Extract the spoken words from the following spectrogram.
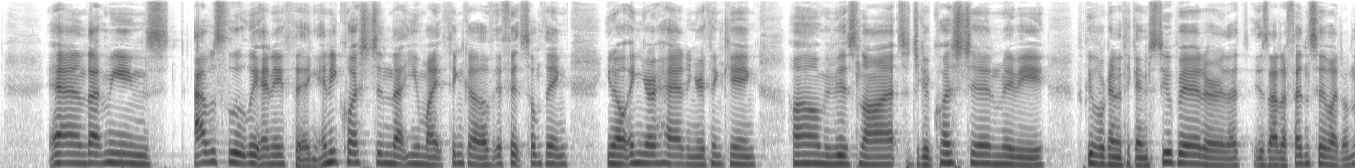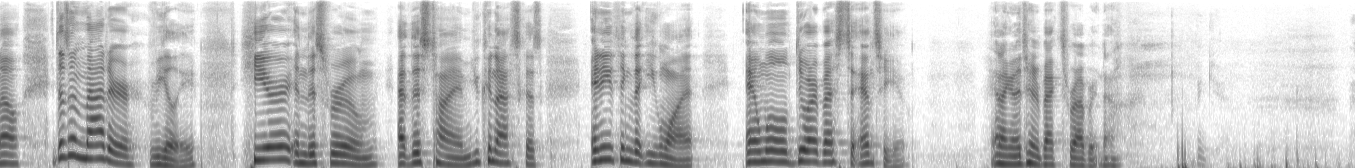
And that means absolutely anything. Any question that you might think of, if it's something, you know, in your head and you're thinking, oh, maybe it's not such a good question, maybe people are going to think I'm stupid or that is that offensive? I don't know. It doesn't matter really. Here in this room at this time, you can ask us anything that you want and we'll do our best to answer you. And I'm going to turn it back to Robert now.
